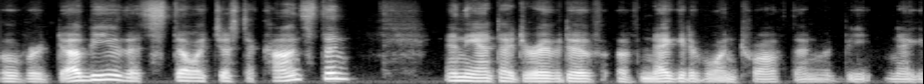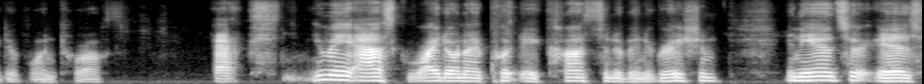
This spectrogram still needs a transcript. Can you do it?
over w, that's still just a constant, and the antiderivative of negative 1 12th then would be negative 1 12th x. You may ask, why don't I put a constant of integration? And the answer is,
